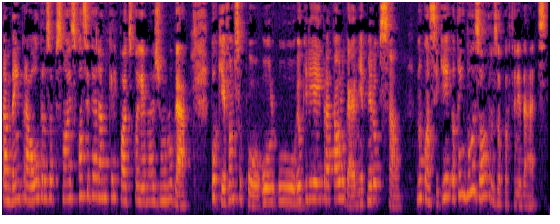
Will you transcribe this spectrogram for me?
também para outras opções, considerando que ele pode escolher mais de um lugar. Porque, vamos supor, o, o, eu queria ir para tal lugar, minha primeira opção. Não consegui, eu tenho duas outras oportunidades.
